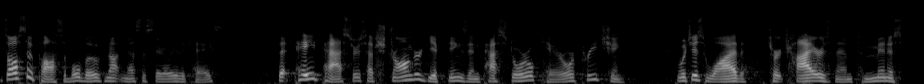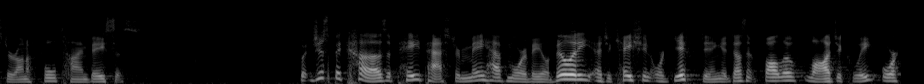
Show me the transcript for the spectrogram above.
It's also possible, though not necessarily the case, that paid pastors have stronger giftings in pastoral care or preaching, which is why the church hires them to minister on a full time basis. But just because a paid pastor may have more availability, education, or gifting, it doesn't follow logically or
